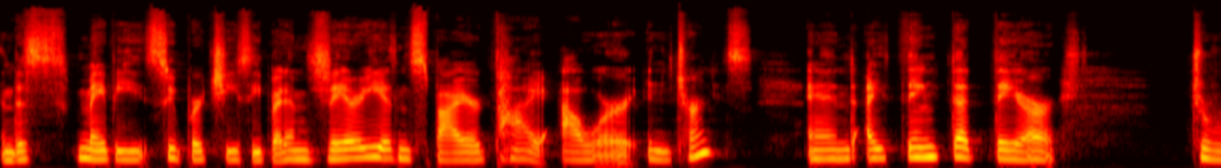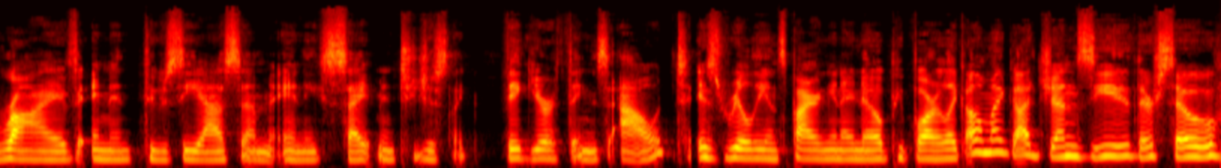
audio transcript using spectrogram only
And this may be super cheesy, but I'm very inspired by our interns. And I think that their drive and enthusiasm and excitement to just like figure things out is really inspiring. And I know people are like, oh my God, Gen Z, they're so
